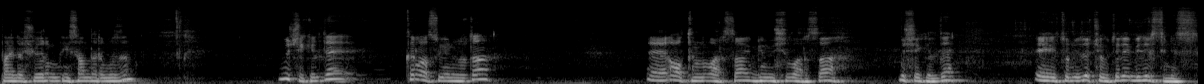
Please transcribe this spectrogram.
paylaşıyorum insanlarımızın. Bu şekilde kral suyunuzda e, altın varsa, gümüşü varsa bu şekilde elektrolize çöktürebilirsiniz.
